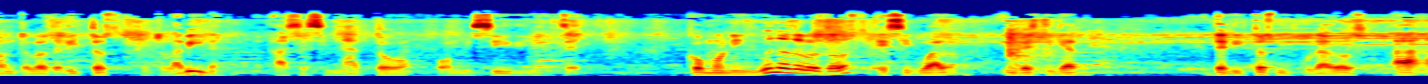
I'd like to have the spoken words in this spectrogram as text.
contra los delitos contra la vida, asesinato, homicidio, etc. Como ninguno de los dos es igual investigar delitos vinculados a eh,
